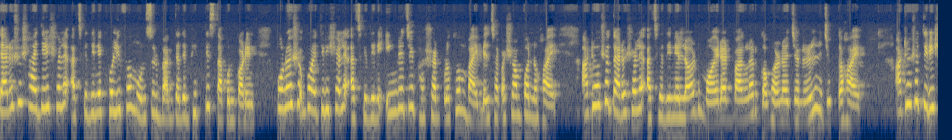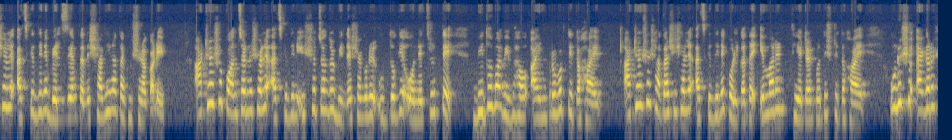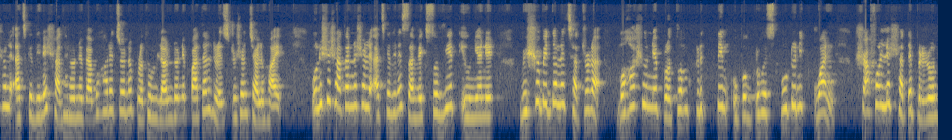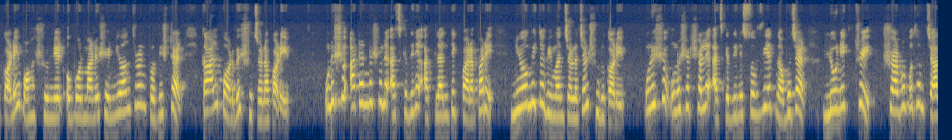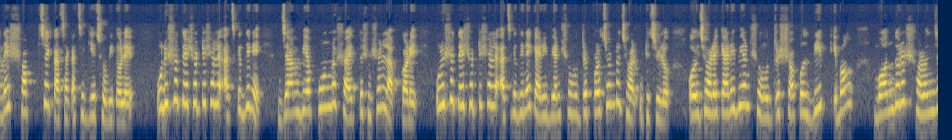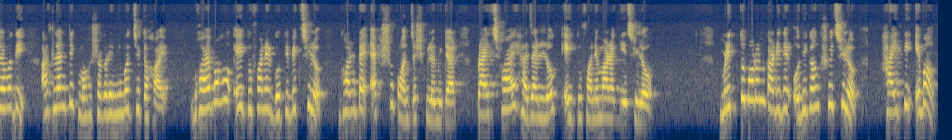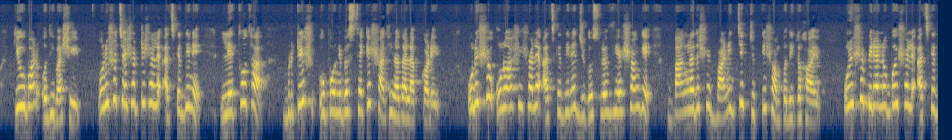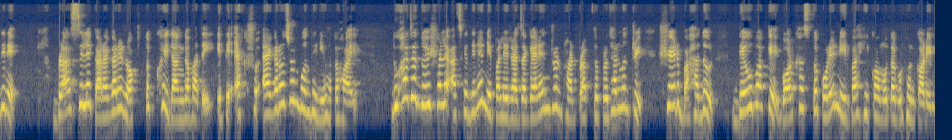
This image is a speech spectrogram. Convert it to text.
তেরোশো সাঁত্রিশ সালে আজকের দিনে খলিফা মনসুর বাগদাদের ভিত্তি স্থাপন করেন। পনেরোশো পঁয়ত্রিশ সালে আজকের দিনে ইংরেজি ভাষার প্রথম বাইবেল ছাপা সম্পন্ন হয়। আঠারোশো তেরো সালে আজকের দিনে লর্ড ময়রাট বাংলার গভর্নর জেনারেল নিযুক্ত হয়। আঠারোশো তিরিশ সালে আজকের দিনে বেলজিয়াম তাদের স্বাধীনতা ঘোষণা করে। আঠারোশো পঞ্চান্ন সালে আজকের দিনে ঈশ্বরচন্দ্র বিদ্যাসাগরের উদ্যোগে ও নেতৃত্বে বিধবা বিবাহ আইন প্রবর্তিত হয়। আঠারোশো সাতাশি সালে আজকের দিনে কলকাতায় এমআরএন থিয়েটার প্রতিষ্ঠিত হয়। উনিশশো এগারো সালে আজকের দিনে সাধারণের ব্যবহারের জন্য প্রথম লন্ডনে পাতাল রেল স্টেশন চালু হয়। উনিশশো সাতান্ন সালে আজকের দিনে সাবেক সোভিয়েত ইউনিয়নের বিশ্ববিদ্যালয়ের ছাত্ররা মহাশূন্যে প্রথম কৃত্রিম উপগ্রহ স্পুটনিক ওয়ান সাফল্যের সাথে প্রেরণ করে। মহাশূন্যের ওপর মানুষের নিয়ন্ত্রণ প্রতিষ্ঠার কাল পর্বের সূচনা করে। উনিশশো আটান্ন সালে আজকের দিনে আটলান্টিক পারাপারে নিয়মিত বিমান চলাচল শুরু করে। উনিশশো উনষাট সালে আজকের দিনে সোভিয়েত নভোযান লুনিক থ্রি সর্বপ্রথম চাঁদের সবচেয়ে কাছাকাছি গিয়ে ছবি তোলে। উনিশশো তেষট্টি সালে আজকের দিনে জাম্বিয়া পূর্ণ স্বায়ত্তশাসন লাভ করে। উনিশশো তেষট্টি সালে আজকের দিনে ক্যারিবিয়ান সমুদ্রে প্রচণ্ড ঝড় উঠেছিল। ওই ঝড়ে ক্যারিবিয়ান সমুদ্রের সকল দ্বীপ এবং বন্দরের সরঞ্জামাদি আটলান্টিক মহাসাগরে নিমজ্জিত হয়। ভয়াবহ এই তুফানের গতিবেগ ছিল ঘন্টায় একশো পঞ্চাশ কিলোমিটার। প্রায় ছয় হাজার লোক এই তুফানে মারা গিয়েছিল। মৃত্যুবরণকারীদের অধিকাংশই ছিল হাইতি এবং কিউবার অধিবাসী। উনিশশো ছেষট্টি সালে আজকের দিনে লেথোথা ব্রিটিশ উপনিবেশ থেকে স্বাধীনতা লাভ করে। উনিশশো উনআশি সালে আজকের দিনে যুগোস্লোভিয়ার সঙ্গে বাংলাদেশের বাণিজ্যিক চুক্তি সম্পাদিত হয়। উনিশশো বিরানব্বই সালে আজকের দিনে ব্রাজিলে কারাগারে রক্তক্ষয়ী দাঙ্গা বাদে এতে একশো এগারো জন বন্দী নিহত হয়। দু হাজার দুই সালে আজকের দিনে নেপালের রাজা জ্ঞানেন্দ্রর ভারপ্রাপ্ত প্রধানমন্ত্রী শের বাহাদুর দেউবাকে বরখাস্ত করে নির্বাহী ক্ষমতা গ্রহণ করেন।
